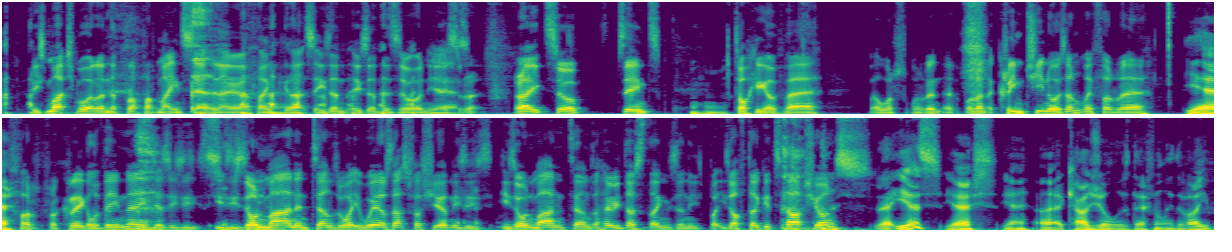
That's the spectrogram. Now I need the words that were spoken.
mu- he's much more in the proper mindset now. I think that's he's in he's in the zone. Yes, Yes. Right. So Saints, Mm-hmm. talking of uh, well, we're we're into, we're into cream chinos, aren't we? For uh, Yeah. for for Craig Levein, eh? he does, he's, he's, he's his own man in terms of what he wears. That's for sure. And he's his, his own man in terms of how he does things. And he's but he's off to a good start, Sean. It's- uh, he is, yes, yeah. Uh, casual is definitely the vibe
